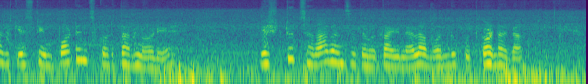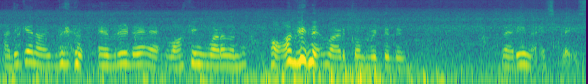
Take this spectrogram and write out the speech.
ಅದಕ್ಕೆ ಎಷ್ಟು ಇಂಪಾರ್ಟೆನ್ಸ್ ಕೊಡ್ತಾರೆ ನೋಡಿ. ಎಷ್ಟು ಚೆನ್ನಾಗಿ ಅನಿಸುತ್ತೆ ಗೊತ್ತಾ? ಇಲ್ಲೆಲ್ಲ ಬಂದು ಕುತ್ಕೊಂಡಾಗ. ಅದಕ್ಕೆ ನಾವಿಬ್ರು ಎವ್ರಿ ಡೇ ವಾಕಿಂಗ್ ಮಾಡೋದೊಂದು ಹಾಬಿನೇ ಮಾಡ್ಕೊಂಡ್ಬಿಟ್ಟಿದ್ದೀವಿ ವೆರಿ ನೈಸ್ ಪ್ಲೇಸ್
